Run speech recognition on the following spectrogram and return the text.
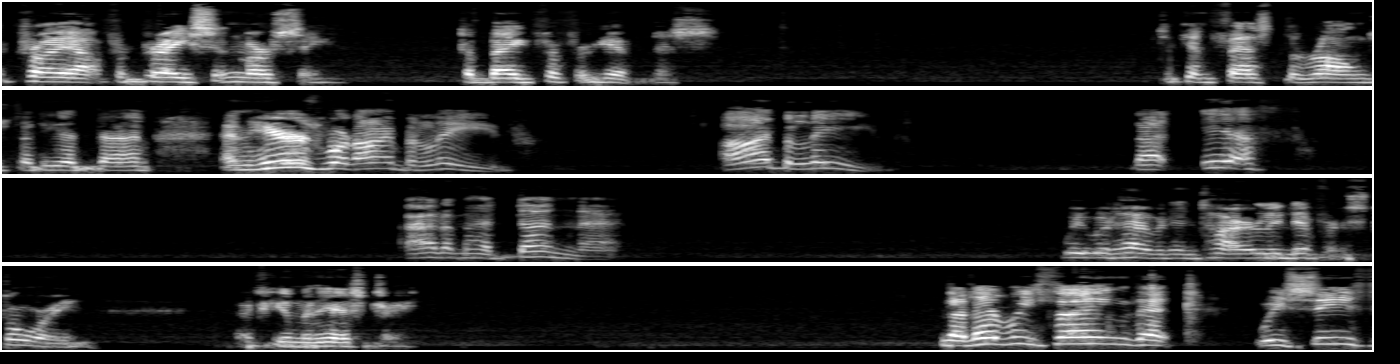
to cry out for grace and mercy, to beg for forgiveness, to confess the wrongs that he had done. And here's what I believe I believe that if Adam had done that, we would have an entirely different story of human history. That everything that we see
